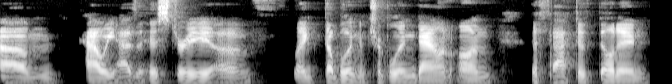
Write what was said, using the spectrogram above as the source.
um, Howie has a history of like doubling and tripling down on the fact of building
